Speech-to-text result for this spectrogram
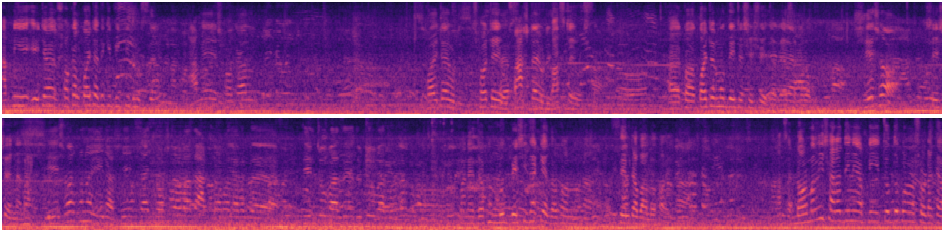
আপনি এটা সকাল কয়টা থেকে বিক্রি ধরছেন? আমি সকাল ছয়টায় উঠেছি। ছয়টায় পাঁচটায় উঠেছি। পাঁচটায় ক- কয়টার মধ্যে এটা শেষ হয়ে যাবে শেষ হয় শেষ হয় না না? শেষ হওয়ার কোনো এই না শেষ যায় দশটা বাজে আটটা বাজে আবার তিনটো বাজে দুটো বাজে। মানে যখন লোক বেশি থাকে তখন সেলটা ভালো হয়। হ্যাঁ। আচ্ছা নর্মালি সারাদিনে আপনি চোদ্দ পনেরোশো টাকা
